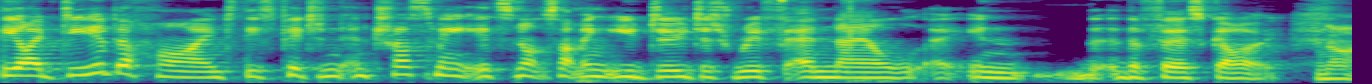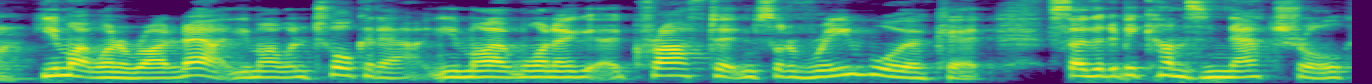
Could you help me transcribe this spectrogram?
The idea behind this pitch, and, and trust me, it's not something you do just riff and nail uh, in the, the first go. No. You might want to write it out. You might want to talk it out. You might want to uh, craft it and sort of rework it so that it becomes natural.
